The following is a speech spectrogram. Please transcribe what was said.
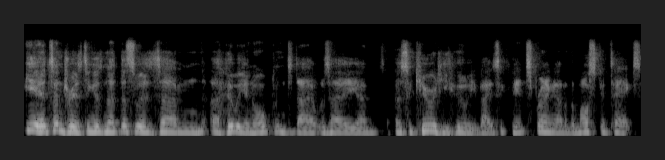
yeah, it's interesting, isn't it? This was um, a hui in Auckland today. It was a, um, a security hui, basically. It sprang out of the mosque attacks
